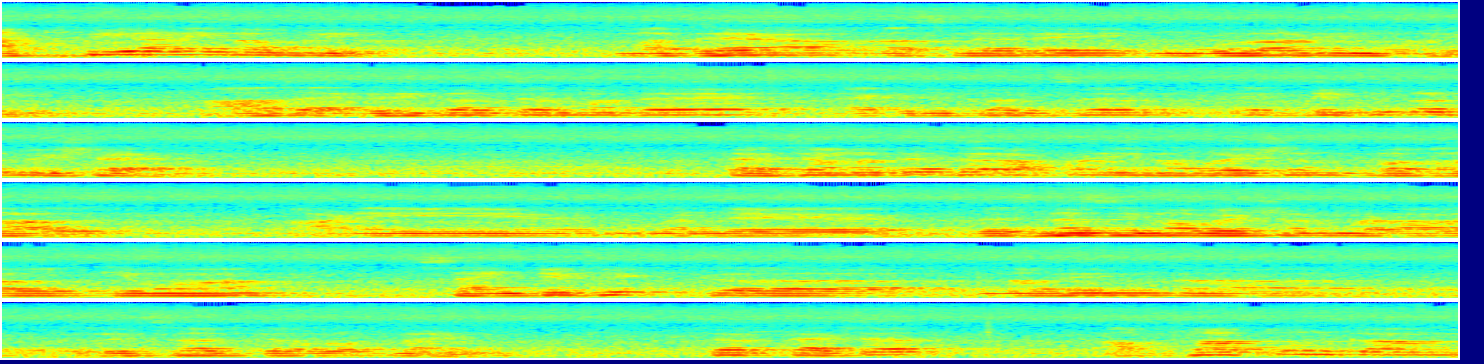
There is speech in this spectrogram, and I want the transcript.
आठवी आणि नववी मध्ये असलेली मुलं आणि मुली आज ॲग्रिकल्चरमध्ये ॲग्रिकल्चर एक डिफिकल्ट विषय आहे. त्याच्यामध्ये जर आपण इनोव्हेशन बघाल आणि म्हणजे बिझनेस इनोव्हेशन म्हणाल किंवा सायंटिफिक नवीन रिसर्च डेव्हलपमेंट तर त्याच्यात अफलातून काम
